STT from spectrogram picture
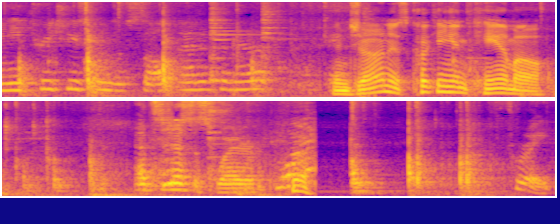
And we need three teaspoons of salt added to that. And John is cooking in camo. That's just a sweater. Three.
